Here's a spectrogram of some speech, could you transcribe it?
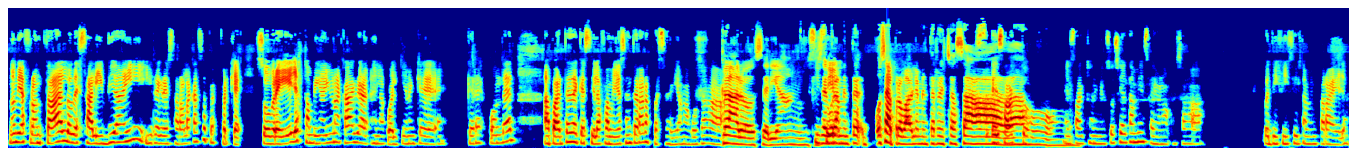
¿no? de afrontarlo, de salir de ahí y regresar a la casa, pues porque sobre ellas también hay una carga en la cual tienen que, que responder, aparte de que si la familia se enterara, pues sería una cosa... Claro, serían seguramente, o sea, probablemente rechazadas. Exacto, exacto, a nivel social también sería una cosa pues difícil también para ellas.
